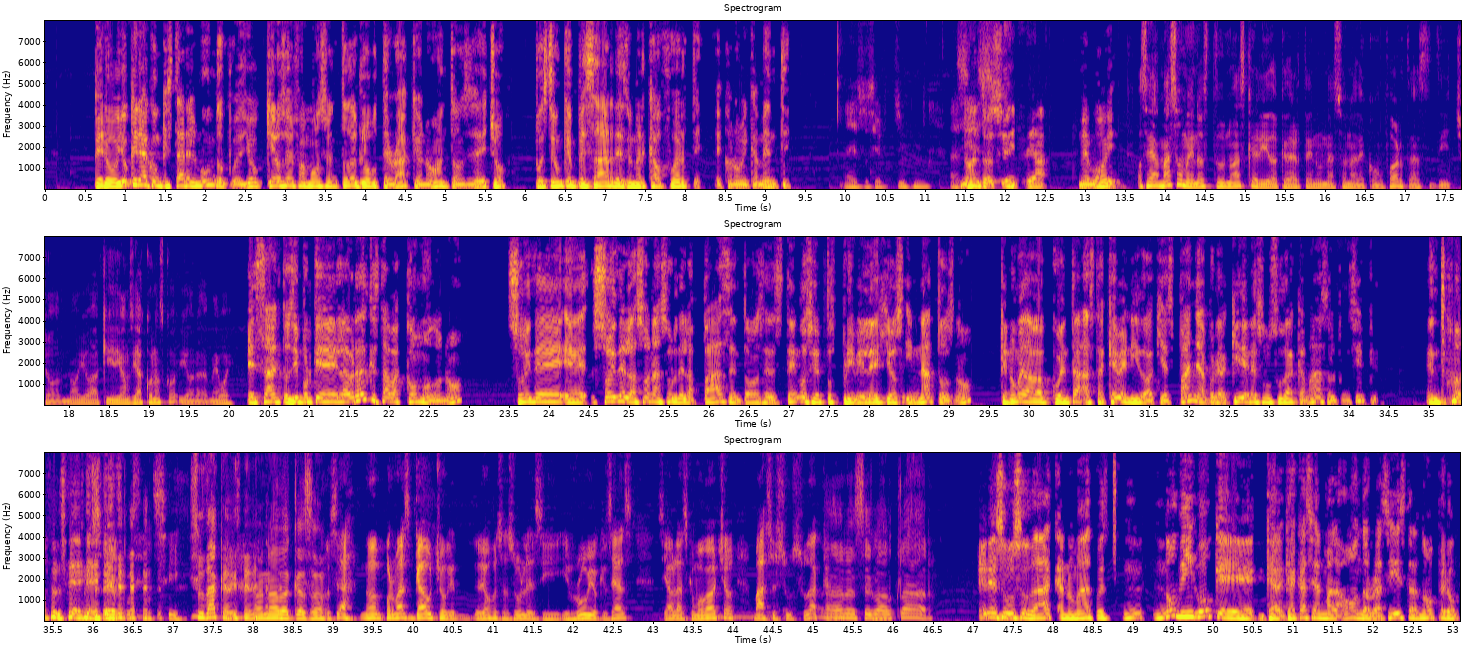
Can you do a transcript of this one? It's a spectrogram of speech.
Pero yo quería conquistar el mundo, pues yo quiero ser famoso en todo el globo terráqueo, ¿no? Entonces he dicho, pues tengo que empezar desde un mercado fuerte económicamente, Eso es cierto. Así ¿no? es. Entonces he dicho, ya, me voy. O sea, más o menos tú no has querido quedarte en una zona de confort. Has dicho, no, yo aquí, digamos, ya conozco y ahora me voy. Exacto, sí, porque la verdad es que estaba cómodo, ¿no? Soy de, eh, soy de la zona sur de La Paz, entonces tengo ciertos privilegios innatos, ¿no? Que no me daba cuenta hasta que he venido aquí a España, porque aquí eres un sudaca más al principio. Entonces, Sí, pues, Sí. Sudaca, dice. no nada hacer. O sea, no, por más gaucho que- de ojos azules y, y rubio que seas, si hablas como gaucho, vas a su sudaca. ¿no? Claro, es igual, claro. eres un sudaca nomás, pues no digo que, que, que acá sean mala onda o racistas, ¿no? Pero,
